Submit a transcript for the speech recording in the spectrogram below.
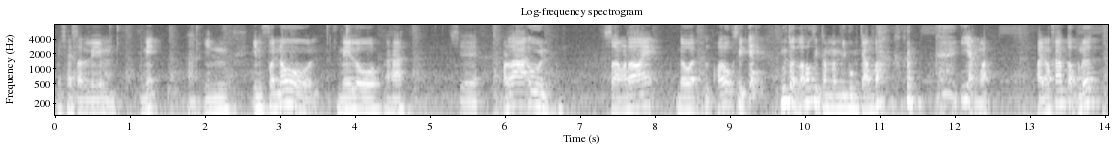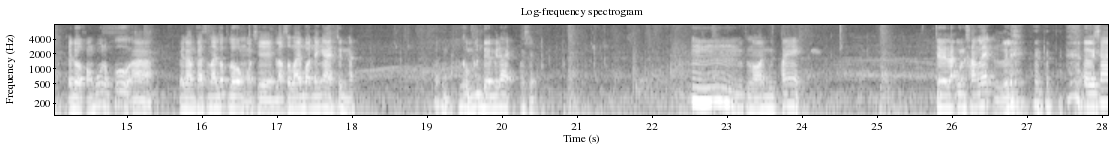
ไม่ใช่ซอนเลมอันนี้อะอิน อินฟโนเนโลอะฮะโอเคลาอุนสองร้อยโดดร้อยหกสิบเอ๊ะ มึงโดดร้อยหกสิบทำไมมีบุมจำวะ อีหยังวะฝ่ายตรงข้ามตกลึก กระโดดของผู้ต่อสู้อ่า เวลาการสไลด์ลดลง โอเค เราสไลด์บอลได้ง่ายขึ้นนะ ผมผมเดินไม่ได้ โอเค อืมร้อยมือแตกเจอลาอุนครั้งแรกเออเลย เออใช่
